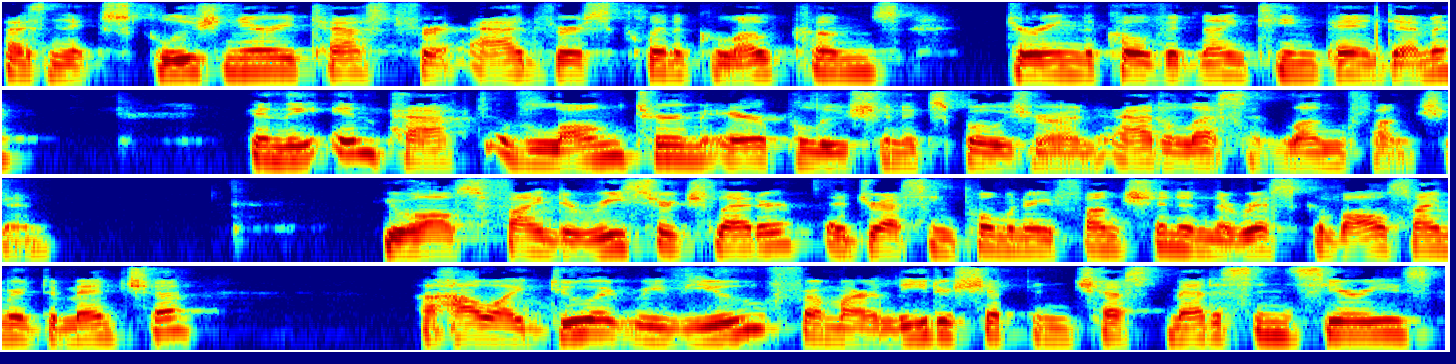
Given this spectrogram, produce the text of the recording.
as an exclusionary test for adverse clinical outcomes during the COVID-19 pandemic, and the impact of long-term air pollution exposure on adolescent lung function. You will also find a research letter addressing pulmonary function and the risk of Alzheimer dementia, a How I Do It review from our Leadership in Chest Medicine series,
